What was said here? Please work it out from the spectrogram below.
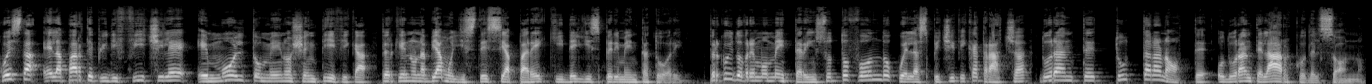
Questa è la parte più difficile e molto meno scientifica, perché non abbiamo gli stessi apparecchi degli sperimentatori per cui dovremmo mettere in sottofondo quella specifica traccia durante tutta la notte o durante l'arco del sonno.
